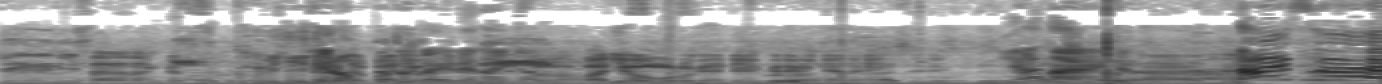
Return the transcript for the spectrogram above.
急にさなんかツッコミ入れテロップとか入れないかバリおもろげんでくれみたいな編集で嫌なんやけど。ナイこ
